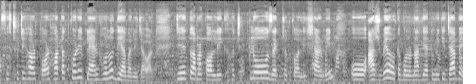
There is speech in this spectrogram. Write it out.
অফিস ছুটি হওয়ার পর হঠাৎ করেই প্ল্যান হলো দিয়াবাড়ি যাওয়ার। যেহেতু আমার কলিগ হচ্ছে ক্লোজ একজন কলিগ শারমিন। ও আসবে, ওকে বলো নাদিয়া, তুমি কি যাবে?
